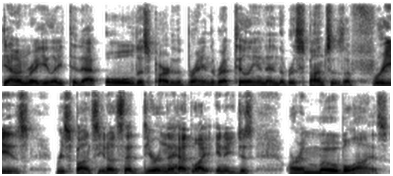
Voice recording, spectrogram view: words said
downregulate to that oldest part of the brain, the reptilian, and the response is a freeze response. You know, it's that deer in the headlight. You know, you just are immobilized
